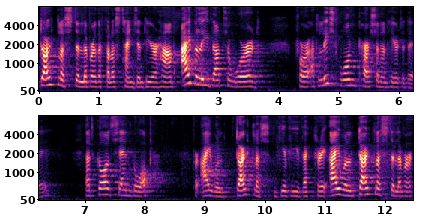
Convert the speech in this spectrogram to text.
doubtless deliver the Philistines into your hand. I believe that's a word for at least one person in here today. That God said, Go up, for I will doubtless give you victory. I will doubtless deliver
